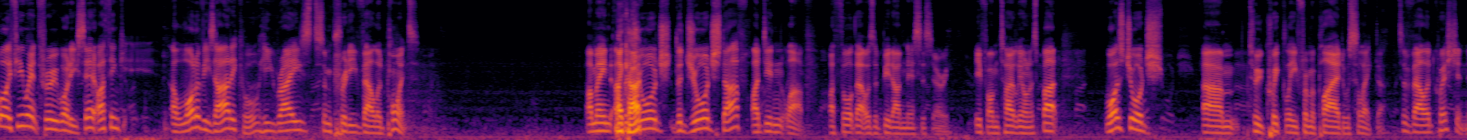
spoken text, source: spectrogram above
well, if you went through what he said, I think a lot of his article, he raised some pretty valid points. I mean, okay. the George, the George stuff, I didn't love. I thought that was a bit unnecessary, if I'm totally honest. But was George um, too quickly from a player to a selector? It's a valid question.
